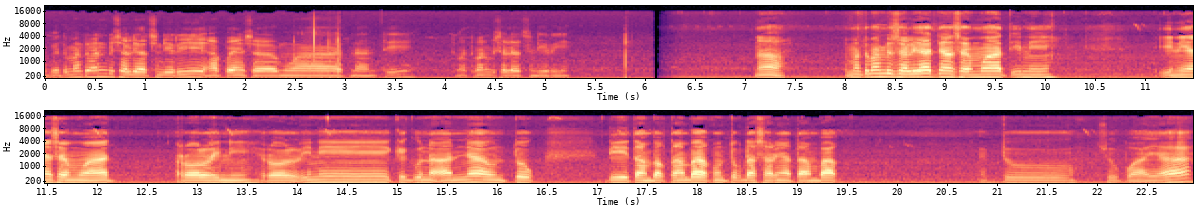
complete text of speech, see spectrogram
Oke teman-teman bisa lihat sendiri apa yang saya muat nanti. Teman-teman bisa lihat sendiri. Nah teman-teman bisa lihat yang saya muat ini. Ini yang saya muat roll ini roll ini kegunaannya untuk ditambak-tambak untuk dasarnya tambak. Itu supaya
